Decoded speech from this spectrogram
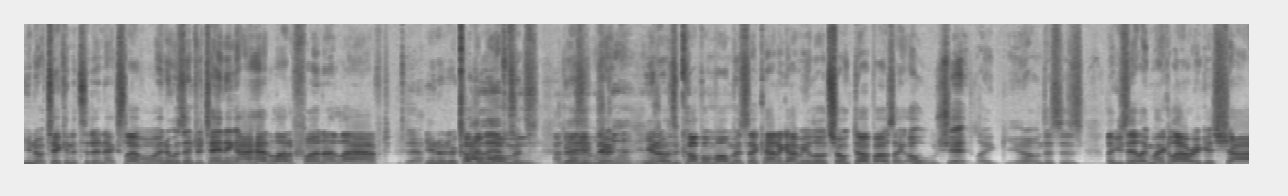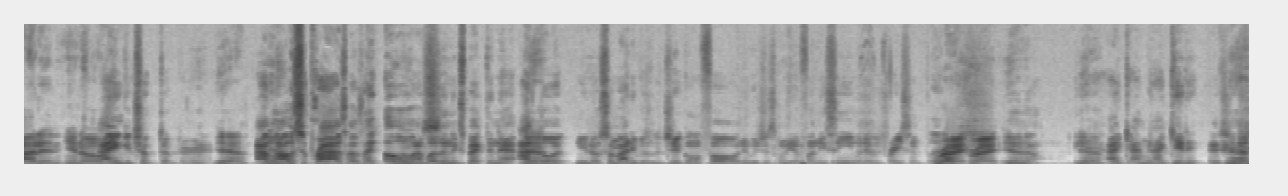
you know, taking it to the next level. And it was entertaining. I had a lot of fun. I laughed. Yeah. You know, there are a couple moments. too. I there's laughed. a- It was there- good. It you was know, there's a couple moments that kind of got me a little choked up. I was like, oh shit, like you know, this is like you said, like Michael Lowrey gets shot, and you know, I didn't get choked up during it. yeah, I, yeah. I was surprised. I was like, "Oh, Oh, I wasn't shit. expecting that." I Yeah. thought, you know, somebody was legit gonna fall, and it was just gonna be a funny scene when it was racing. But, right, right, yeah. You know, yeah. I, I mean, I get it. It's just, Yeah.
